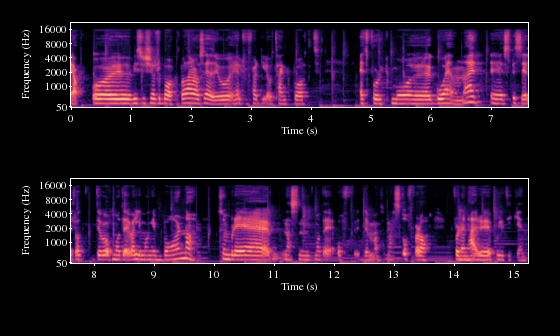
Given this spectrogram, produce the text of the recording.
Ja, og øh, hvis vi ser tilbake på det her, så er det jo helt forferdelig å tenke på at et folk må øh, gå gjennom det her. Eh, spesielt at det var på en måte veldig mange barn da, som ble nesten på en måte offer, det mest offer da, for denne politikken.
